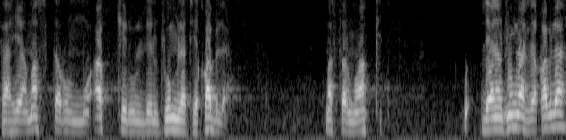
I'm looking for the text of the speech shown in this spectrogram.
فهي مصدر مؤكد للجملة قبله. مصدر مؤكد. لأن الجملة اللي قبله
